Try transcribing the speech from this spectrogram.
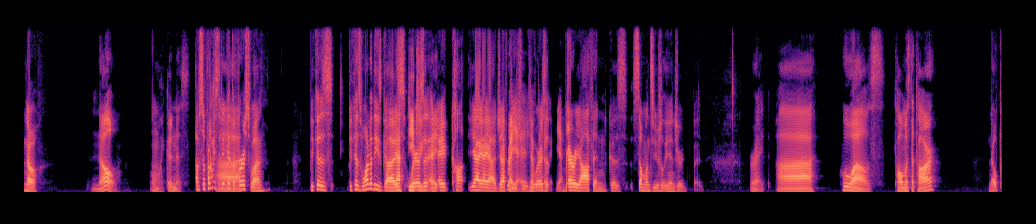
No. No. Oh my goodness. I'm surprised you didn't uh, get the uh, first one. Because because one of these guys Petry, wears an right? A, yeah yeah yeah Jeff right, Petry. Yeah, yeah, he Jeff wears Petry, it very often because someone's usually injured. But right. Uh who else? Tomas Tatar? Nope.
